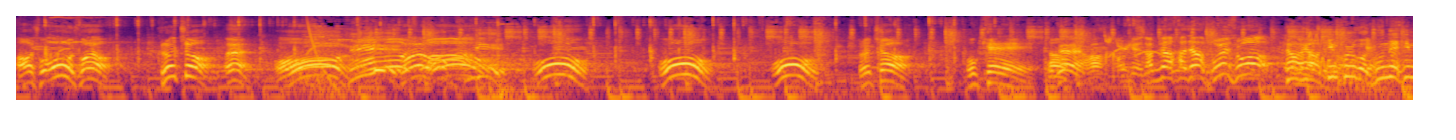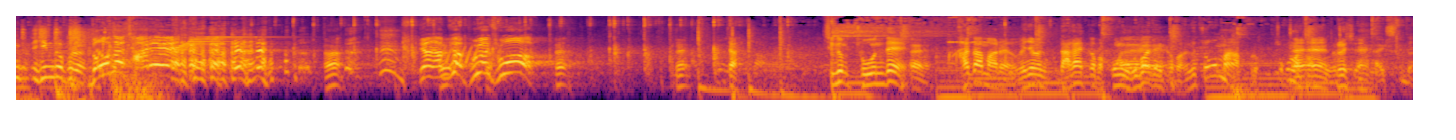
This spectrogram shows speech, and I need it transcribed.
어, 좋, 오, 좋아요. 그렇죠. 예. 네. 오, 좋아요. 오, 오, 오, 그렇죠. 오케이. 어. 네, 아. 오케이, 남자 가자, 보여줘. 형, 형, 힘 풀고 눈에 힘, 힘도 풀어. 너나 잘해. 아. 야, 남자 보여줘. 네. 자, 지금 좋은데 네. 가다 말아요. 왜냐면 나갈까 봐 공이 오버될까 봐. 이거 조금만 앞으로. 조금만 네, 앞으로. 그렇지. 네. 알겠습니다.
